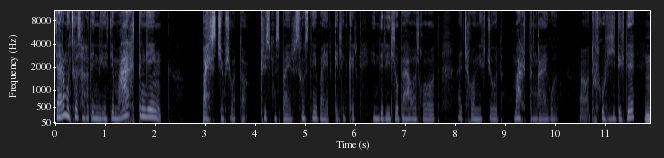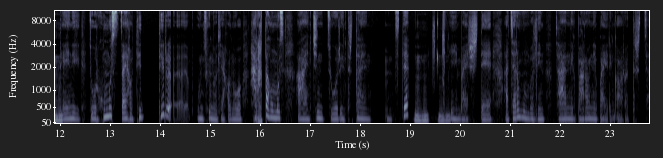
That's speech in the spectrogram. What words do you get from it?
зарим өнцгөөс харахад энэ нэг тийм маркетингийн баярч юм шиг одоо Christmas баяр, сүнсний баяр гэл инкэр энэ дээр илүү байгууллагууд, аж ахуй нэгжүүд, маркетинг айгу түлхүү хийдэг те. Тэгээ энийг зүгээр хүмүүс за яг тэр өнцг нь бол яг нөгөө харахтаа хүмүүс а эн чин зүгээр entertainment те. Ийм баяр штэ. А зарим хүн бол энэ цаана нэг барууны баяр ингээ ороод ирсэн.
